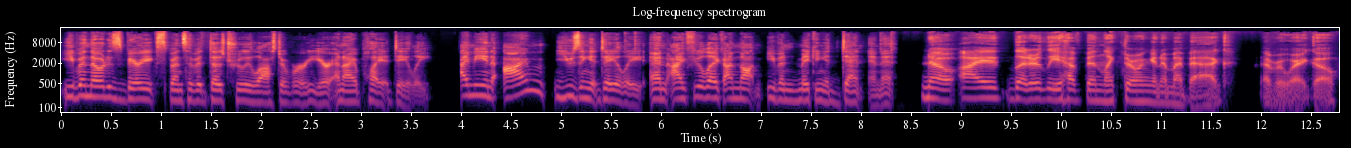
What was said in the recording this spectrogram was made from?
Even though it is very expensive, it does truly last over a year and I apply it daily. I mean, I'm using it daily and I feel like I'm not even making a dent in it. No, I literally have been like throwing it in my bag everywhere I go.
